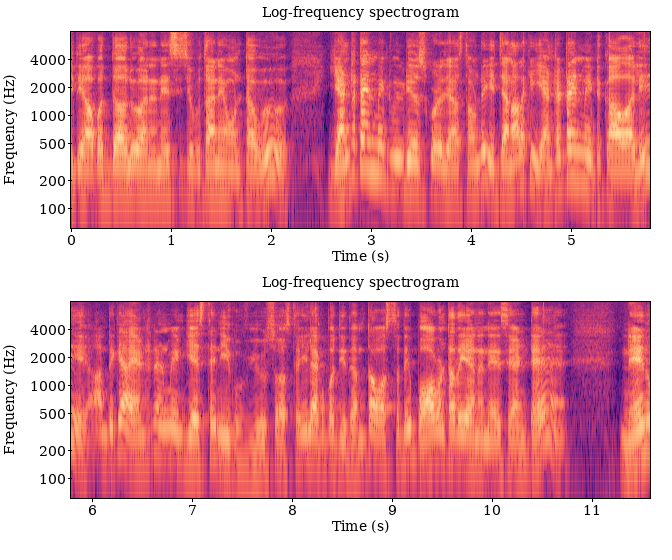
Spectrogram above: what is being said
ఇది అబద్ధాలు అని అనేసి చెబుతానే ఉంటావు. ఎంటర్టైన్మెంట్ వీడియోస్ కూడా చేస్తూ ఉంటే ఈ జనాలకి ఎంటర్టైన్మెంట్ కావాలి. అందుకే ఆ ఎంటర్టైన్మెంట్ చేస్తే నీకు వ్యూస్ వస్తాయి లేకపోతే ఇదంతా వస్తుంది బాగుంటుంది అని అనేసి అంటే నేను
